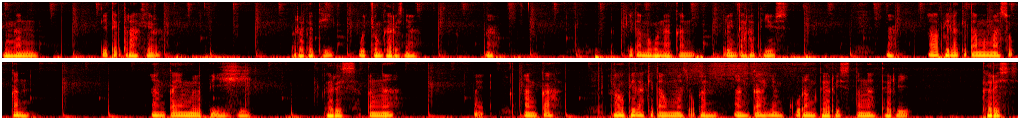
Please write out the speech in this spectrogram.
dengan titik terakhir berada di ujung garisnya. Nah kita menggunakan perintah radius. Nah apabila kita memasukkan angka yang melebihi dari setengah eh, angka apabila kita memasukkan angka yang kurang dari setengah dari garis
